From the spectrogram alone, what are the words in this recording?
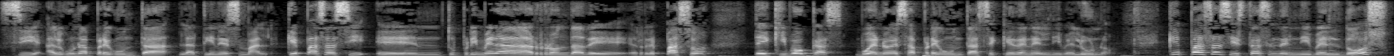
si alguna pregunta la tienes mal? ¿Qué pasa si en tu primera ronda de repaso te equivocas? Bueno, esa pregunta se queda en el nivel 1. ¿Qué pasa si estás en el nivel 2?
